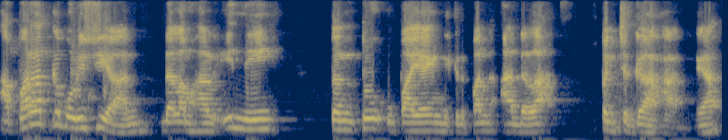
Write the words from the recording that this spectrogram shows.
aparat kepolisian dalam hal ini tentu upaya yang di depan adalah pencegahan ya.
